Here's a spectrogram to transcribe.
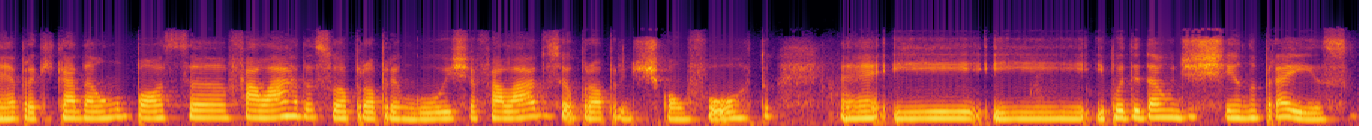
né, para que cada um possa falar da sua própria angústia, falar do seu próprio desconforto né, e, e, e poder dar um destino para isso.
